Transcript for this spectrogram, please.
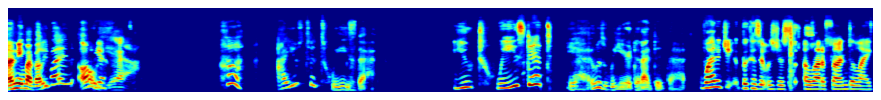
Underneath my belly button? Oh Yeah. yeah. Huh? I used to tweeze that. You tweezed it? Yeah, it was weird that I did that. Why did you? Because it was just a lot of fun to like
